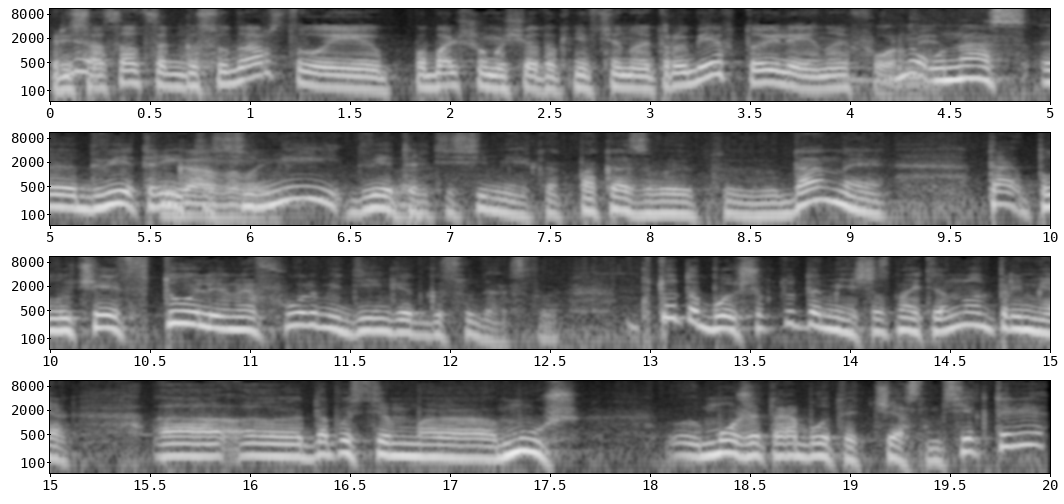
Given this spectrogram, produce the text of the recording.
присосаться ну, к государству и, по большому счету, к нефтяной трубе в той или иной форме. Ну, у нас э, две трети семей, две да. трети семей, как показывают э, данные, так, получает в той или иной форме деньги от государства. Кто-то больше, кто-то меньше. Смотрите, ну, например, э, допустим, муж – может работать в частном секторе,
